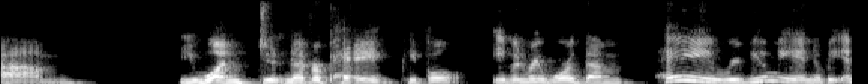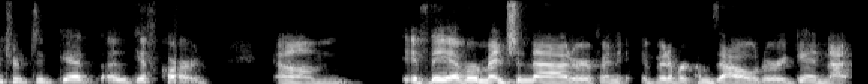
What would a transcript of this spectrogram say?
um, you one do never pay people, even reward them. Hey, review me, and you'll be entered to get a gift card. Um, if they ever mention that, or if any, if it ever comes out, or again that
